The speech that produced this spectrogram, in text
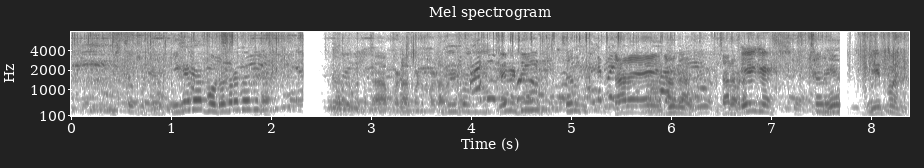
इकडे फोटोग्राफर इकडे हे बिट्टू, चल. ठीक आहे हे पण आणखी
